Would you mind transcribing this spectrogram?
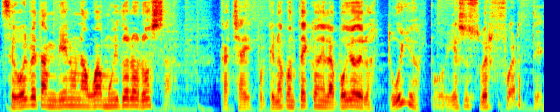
se vuelve también una agua muy dolorosa. ¿Cachai? Porque no contáis con el apoyo de los tuyos, po? y eso es súper fuerte.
